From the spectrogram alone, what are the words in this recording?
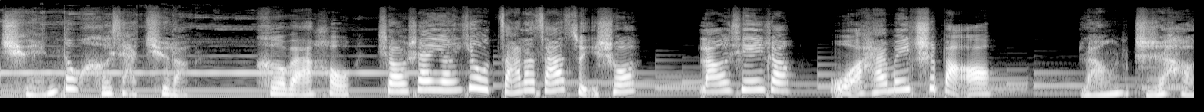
全都喝下去了。喝完后，小山羊又咂了咂嘴，说：“狼先生，我还没吃饱。”狼只好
